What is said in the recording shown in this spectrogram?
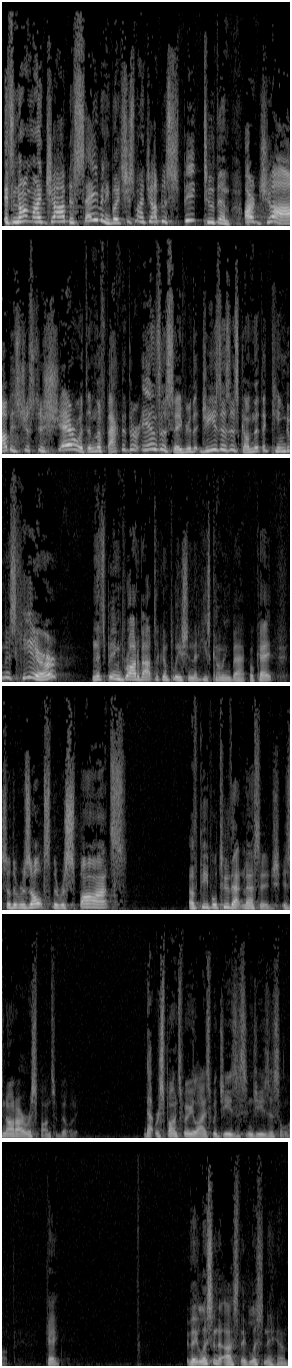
It's not my job to save anybody, it's just my job to speak to them. Our job is just to share with them the fact that there is a Savior, that Jesus has come, that the kingdom is here, and it's being brought about to completion, that He's coming back, okay? So the results, the response of people to that message is not our responsibility. That responsibility lies with Jesus and Jesus alone, okay? If they listen to us, they've listened to Him.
